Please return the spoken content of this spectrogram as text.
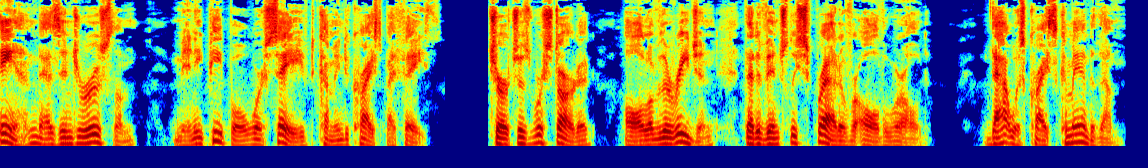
And, as in Jerusalem, many people were saved coming to Christ by faith. Churches were started all over the region that eventually spread over all the world. That was Christ's command to them.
